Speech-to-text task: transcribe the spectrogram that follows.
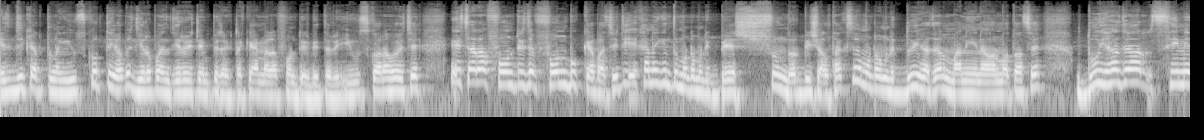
এইচডি কার্ড আপনাকে ইউজ করতেই হবে। জিরো পয়েন্ট জিরো এইট এমপির একটা ক্যামেরা ফোনটির ভিতরে ইউজ করা হয়েছে। এছাড়া ফোনটির যে ফোন বুক ক্যাপাসিটি এখানে কিন্তু মোটামুটি বেশ সুন্দর, বিশাল থাকছে। মোটামুটি দুই হাজার মানিয়ে নেওয়ার মতো আছে। দুই হাজার সিমে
